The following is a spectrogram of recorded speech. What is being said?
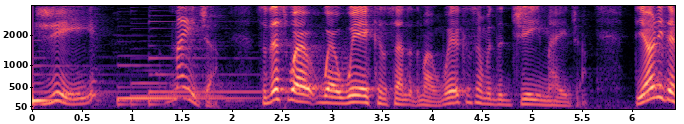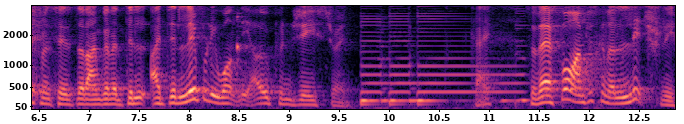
G major. So this is where, where we're concerned at the moment. We're concerned with the G major. The only difference is that I'm going to, I deliberately want the open G string. Okay, so therefore I'm just going to literally,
